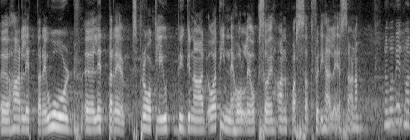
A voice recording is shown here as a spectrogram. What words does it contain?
eh, har lättare ord, lättare språklig uppbyggnad och att innehållet också är anpassat för de här läsarna. No, vad vet man,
